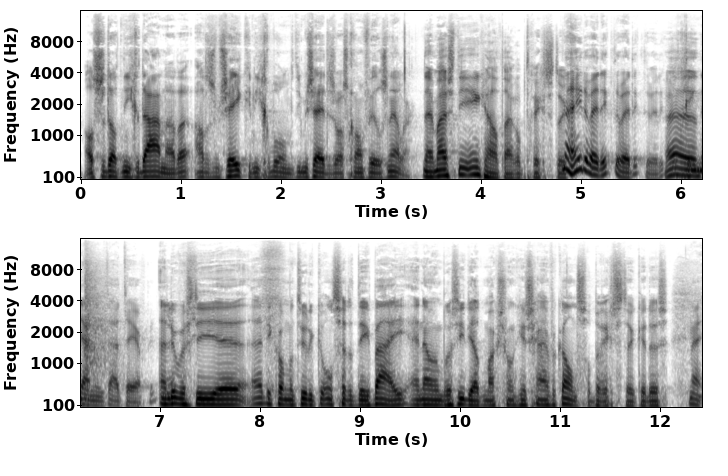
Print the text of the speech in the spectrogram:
Als ze dat niet gedaan hadden, hadden ze hem zeker niet gewonnen. Want die Mercedes was gewoon veel sneller. Nee, maar hij is niet ingehaald daar op het rechtstuk. Nee, dat weet ik, dat weet ik, dat weet ik. Eh, ging daar niet uit herpen. En Lewis die, die kwam natuurlijk ontzettend dichtbij. En nou in Brazilië had Max gewoon geen schijn van kans op de rechtstukken. Dus. Nee.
